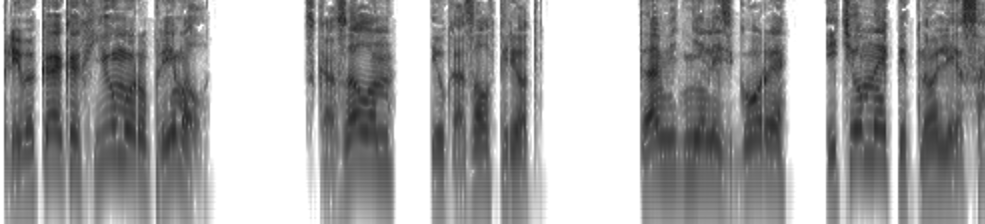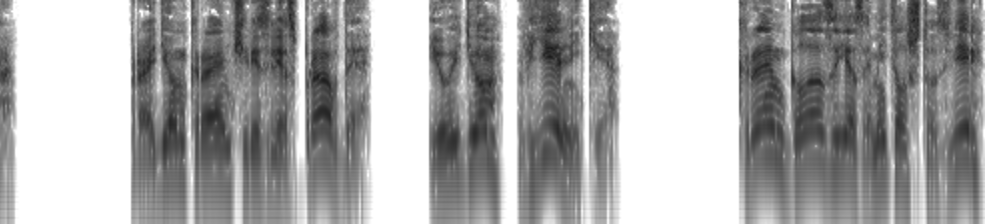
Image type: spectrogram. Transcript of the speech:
«Привыкай к их юмору, Примал», — сказал он и указал вперед. Там виднелись горы и темное пятно леса. «Пройдем краем через лес правды и уйдем в ельники». Краем глаза я заметил, что зверь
